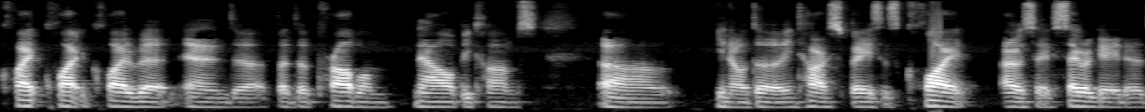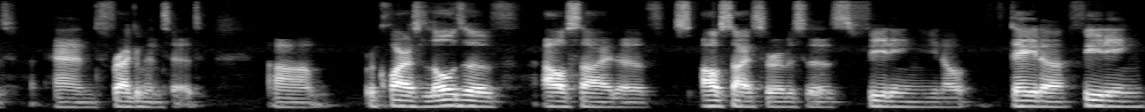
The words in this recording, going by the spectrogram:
quite quite quite a bit, and uh, but the problem now becomes, uh, you know, the entire space is quite I would say segregated and fragmented, um, requires loads of outside of outside services feeding you know data feeding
